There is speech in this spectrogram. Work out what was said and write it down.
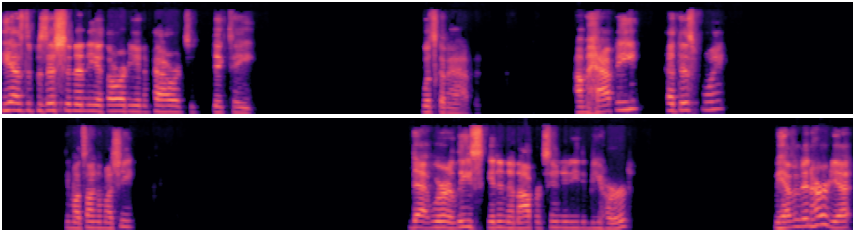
he has the position and the authority and the power to dictate what's going to happen. I'm happy at this point. See my tongue on my cheek. That we're at least getting an opportunity to be heard. We haven't been heard yet,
